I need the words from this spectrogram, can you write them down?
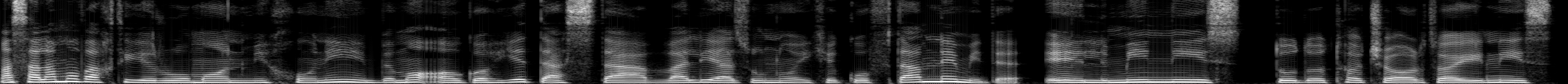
مثلا ما وقتی یه رمان می‌خونیم به ما آگاهی دست اولی از اون نوعی که گفتم نمیده. علمی نیست دو دو تا چهارتایی نیست.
